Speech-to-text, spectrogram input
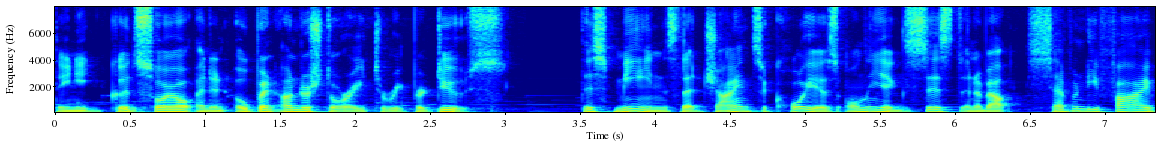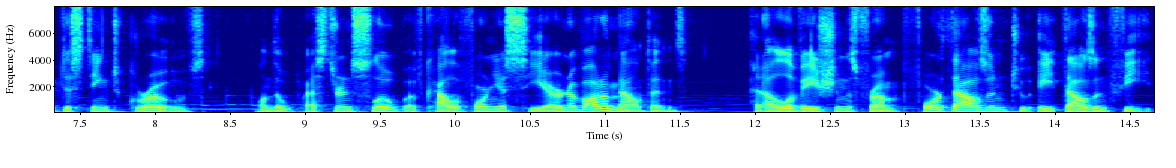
They need good soil and an open understory to reproduce. This means that giant sequoias only exist in about 75 distinct groves on the western slope of California's Sierra Nevada mountains at elevations from 4,000 to 8,000 feet,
